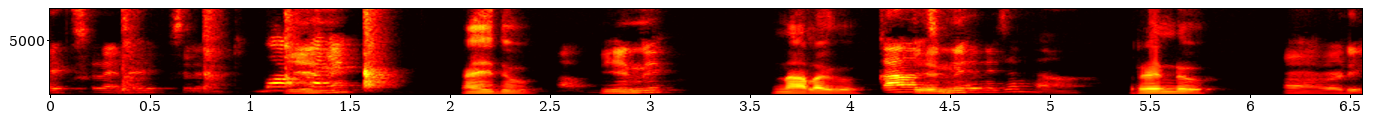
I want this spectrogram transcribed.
ఎక్సలెంట్ ఎక్సలెంట్ ఎన్ని ఐదు. నాలుగు. రెండు. రెడీ?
